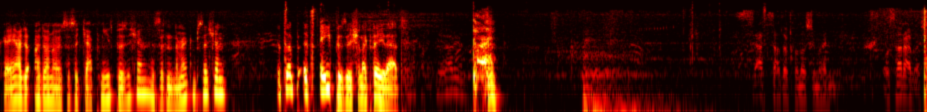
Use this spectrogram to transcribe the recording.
Okay, I d I don't know, is this a Japanese position? Is it an American position? It's a, it's a position, I can tell you that. さっさとこの島におさらばして。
